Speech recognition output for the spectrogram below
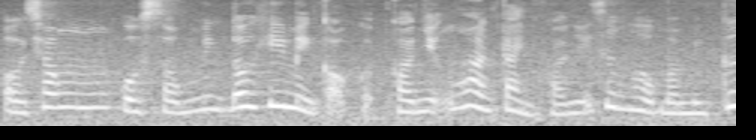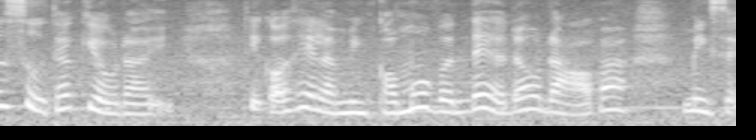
ở trong cuộc sống mình, đôi khi mình có có những hoàn cảnh, có những trường hợp mà mình cư xử theo kiểu đấy, thì có thể là mình có một vấn đề ở đâu đó và mình sẽ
